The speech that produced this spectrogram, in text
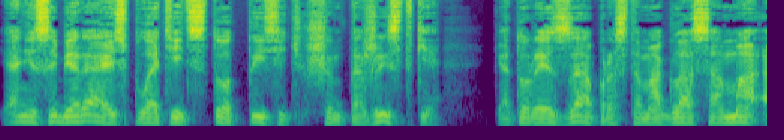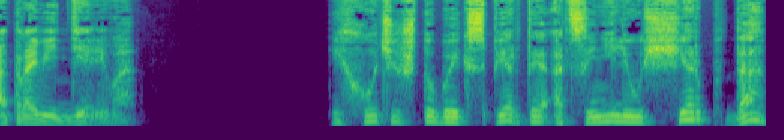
Я не собираюсь платить сто тысяч шантажистке, которая запросто могла сама отравить дерево. Ты хочешь, чтобы эксперты оценили ущерб, да?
